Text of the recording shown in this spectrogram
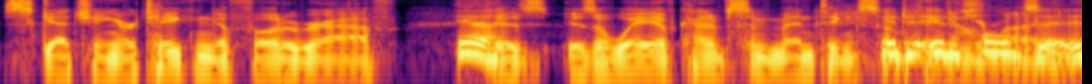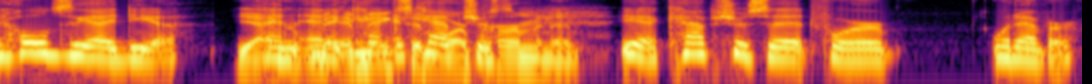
sketching or taking a photograph yeah. is is a way of kind of cementing something. it in your holds mind. it. It holds the idea. Yeah, and- it, and it, it ca- makes it it, more permanent. Yeah, it captures it for whatever.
